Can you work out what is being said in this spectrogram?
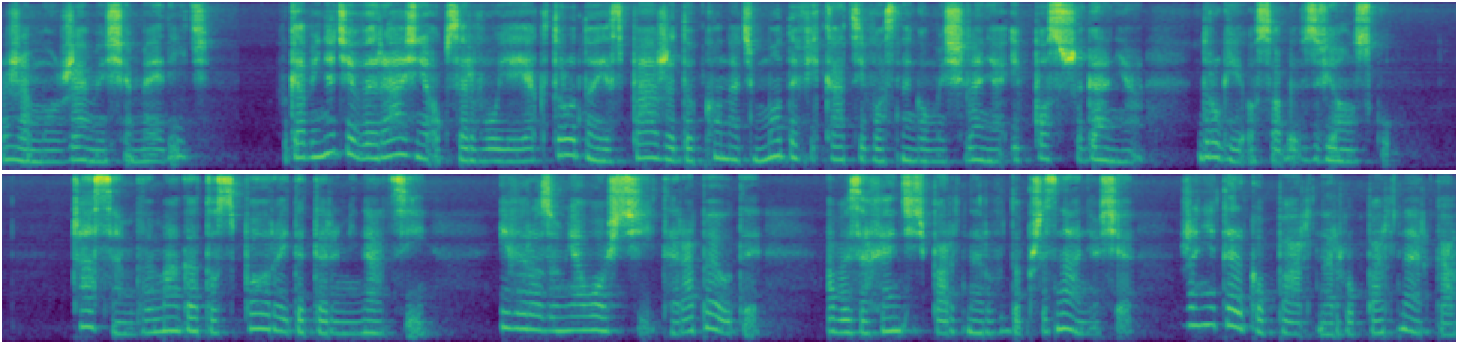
że możemy się mylić. W gabinecie wyraźnie obserwuję, jak trudno jest parze dokonać modyfikacji własnego myślenia i postrzegania drugiej osoby w związku. Czasem wymaga to sporej determinacji i wyrozumiałości terapeuty, aby zachęcić partnerów do przyznania się, że nie tylko partner lub partnerka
